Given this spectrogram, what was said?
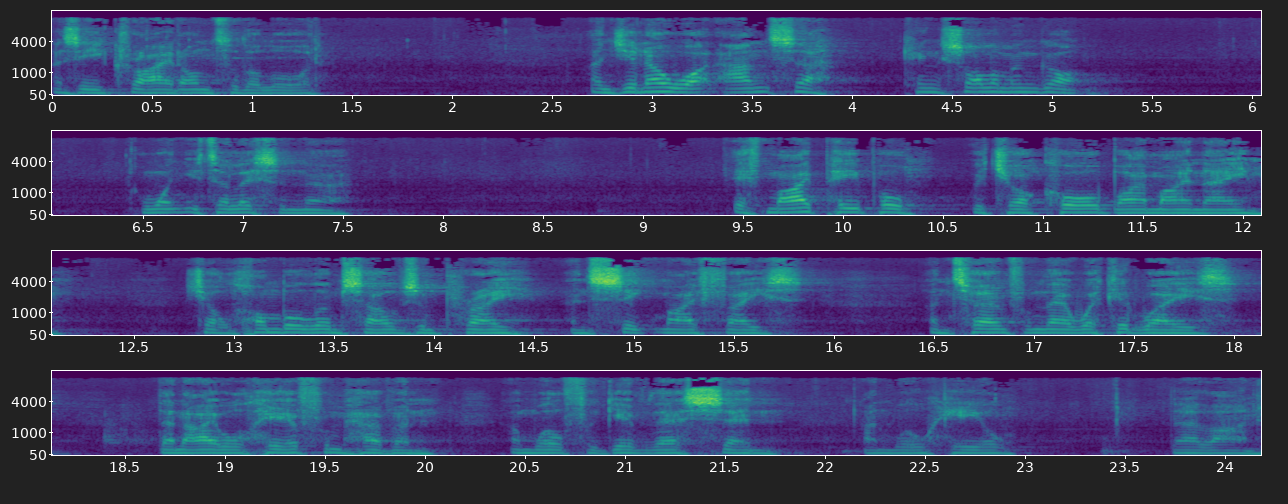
as he cried unto the Lord. And you know what answer King Solomon got? I want you to listen now. If my people, which are called by my name, shall humble themselves and pray and seek my face and turn from their wicked ways, then I will hear from heaven and will forgive their sin and will heal their land.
